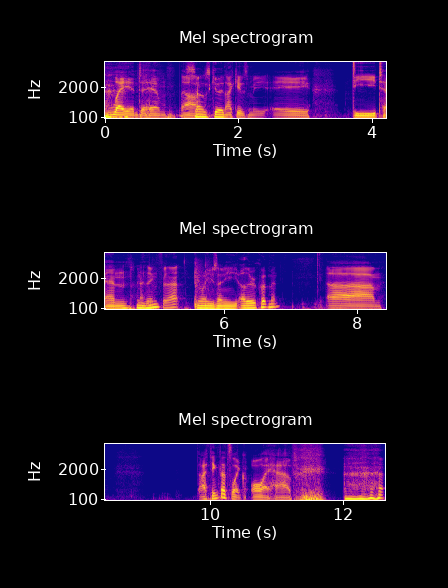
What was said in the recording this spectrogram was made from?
lay into him. Um, Sounds good. That gives me a D10, I Mhm. think, for that. You want to use any other equipment? Um, I think that's like all I have.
